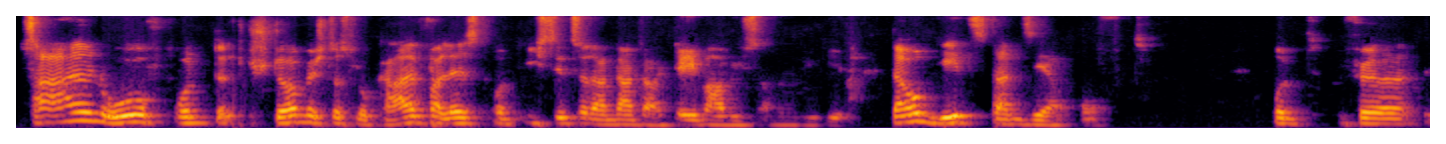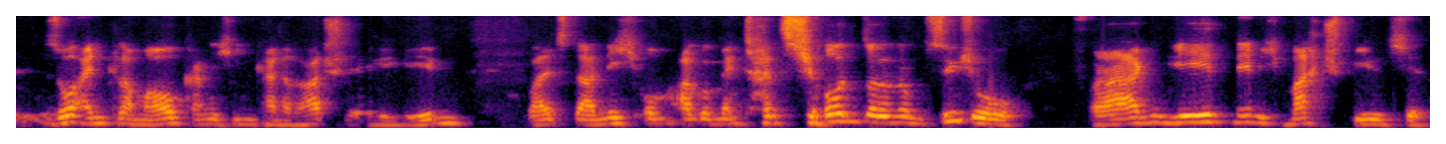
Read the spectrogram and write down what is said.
Zahlen ruft und stürmisch das Lokal verlässt und ich sitze dann da und sage, dem habe ich es aber gegeben. Darum geht es dann sehr oft. Und für so ein Klamauk kann ich Ihnen keine Ratschläge geben, weil es da nicht um Argumentation, sondern um Psychofragen geht, nämlich Machtspielchen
